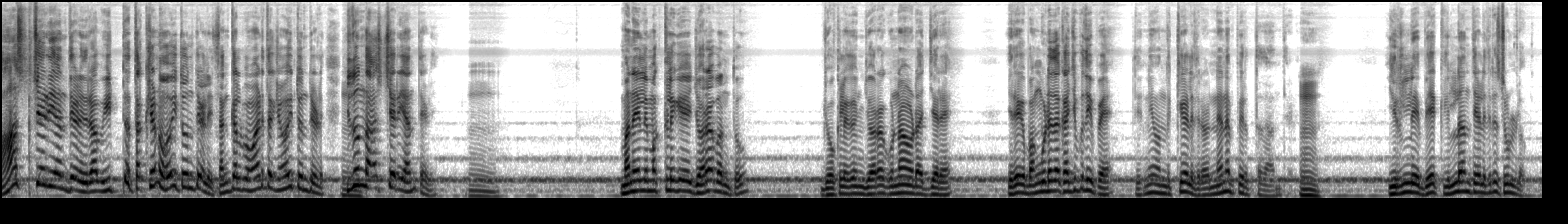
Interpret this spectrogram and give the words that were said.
ಆಶ್ಚರ್ಯ ಅಂತ ಹೇಳಿದ್ರೆ ಅವು ಇಟ್ಟ ತಕ್ಷಣ ಹೋಯಿತು ಅಂತೇಳಿ ಸಂಕಲ್ಪ ಮಾಡಿದ ತಕ್ಷಣ ಹೋಯ್ತು ಅಂತೇಳಿ. ಇದೊಂದು ಆಶ್ಚರ್ಯ ಅಂತೇಳಿ. ಹೇಳಿ ಮನೆಯಲ್ಲಿ ಮಕ್ಕಳಿಗೆ ಜ್ವರ ಬಂತು. ಜೋಕ್ಲಿಗೊಂದು ಜ್ವರ ಗುಣ ಅಜ್ಜರೆ. ಇರೇಗ ಬಂಗುಡದ ಕಜಿಪುದೀಪೆ ನೀವೊಂದು ಕೇಳಿದ್ರೆ ಅವ್ರು ನೆನಪಿರ್ತದ ಅಂತೇಳಿ. ಇರಲೇಬೇಕು ಇಲ್ಲ ಅಂತ ಹೇಳಿದರೆ ಸುಳ್ಳು.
